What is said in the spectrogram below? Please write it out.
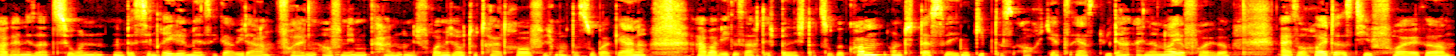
Organisation ein bisschen regelmäßiger wieder Folgen aufnehmen kann. Und ich freue mich auch total drauf. Ich mache das super gerne. Aber wie gesagt, ich bin nicht dazu gekommen und deswegen gibt es auch jetzt erst wieder eine neue Folge. Also heute ist die Folge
